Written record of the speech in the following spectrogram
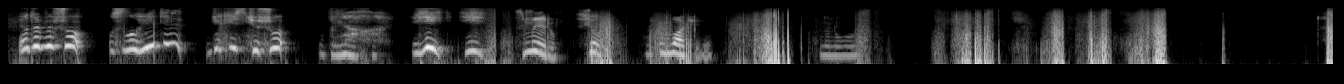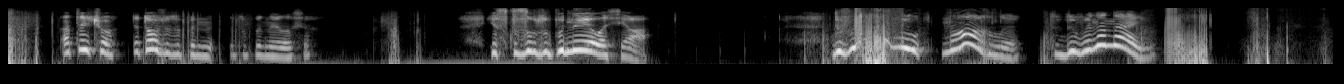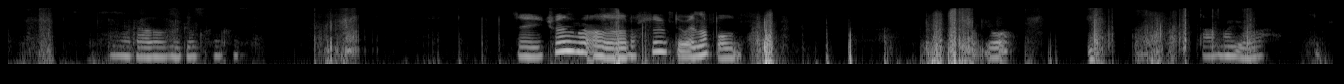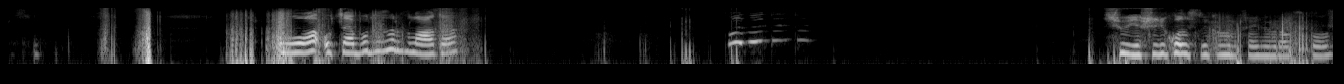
Я тобі що, слугитель якийсь чи що? Бляха. Їдь, їдь, з миром. Все, до побачення. Нормально. А ти що? Ти теж зупини... зупинилася? Я сказав, зупинилася. Диви нагле. Ти диви на неї. Ну, Це нічого, але розсуємо тебе на повну. Моє. Та моє. О, у це буде зарплата. Все, я ще ніколи стільки грошей не брав з школи.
